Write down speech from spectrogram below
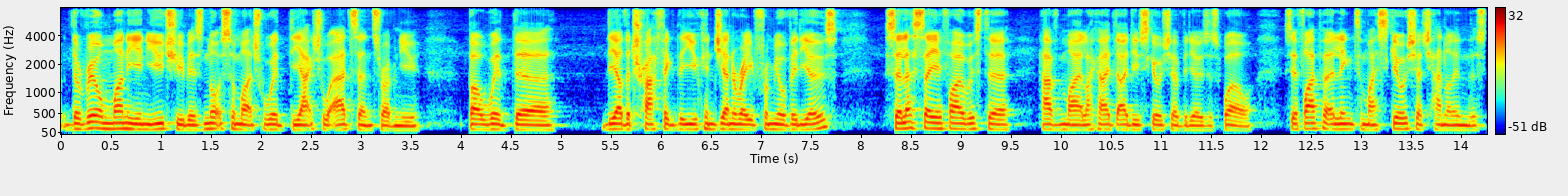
the real money in YouTube is not so much with the actual AdSense revenue, but with the the other traffic that you can generate from your videos. So let's say if I was to have my like I, I do Skillshare videos as well. So if I put a link to my Skillshare channel in the,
